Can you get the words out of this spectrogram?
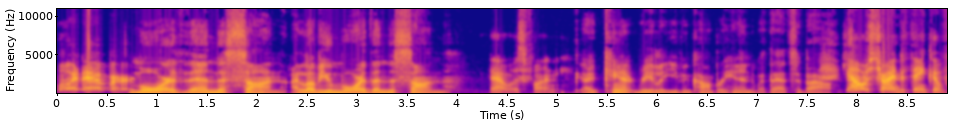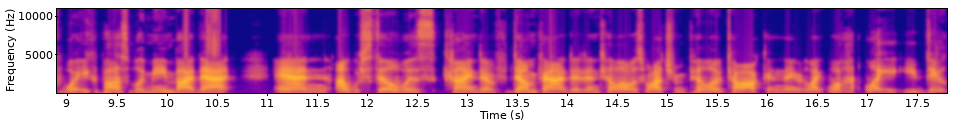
Whatever. More than the sun. I love you more than the sun. That was funny. I can't really even comprehend what that's about. Yeah, I was trying to think of what you could possibly mean by that, and I was still was kind of dumbfounded until I was watching Pillow Talk, and they were like, "Well, well, you, you do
